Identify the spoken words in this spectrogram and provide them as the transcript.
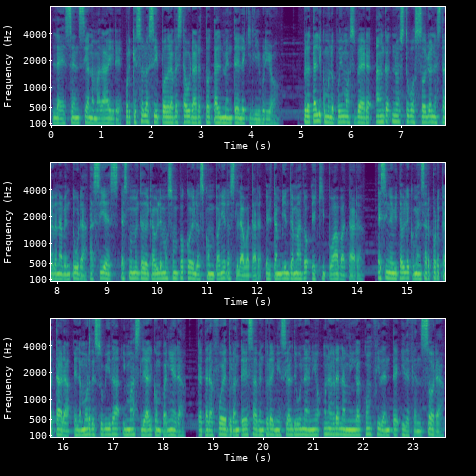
la esencia nómada aire, porque solo así podrá restaurar totalmente el equilibrio. Pero tal y como lo pudimos ver, Ang no estuvo solo en esta gran aventura. Así es, es momento de que hablemos un poco de los compañeros del Avatar, el también llamado equipo Avatar. Es inevitable comenzar por Katara, el amor de su vida y más leal compañera. Katara fue, durante esa aventura inicial de un año, una gran amiga, confidente y defensora.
